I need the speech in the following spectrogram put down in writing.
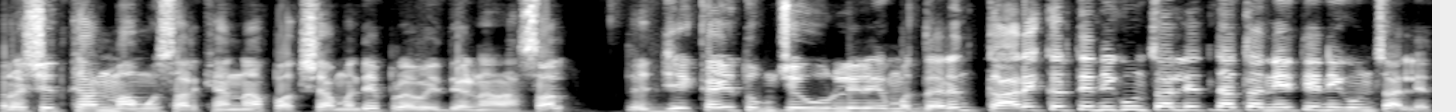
रशीद खान मामू सारख्यांना पक्षामध्ये प्रवेश देणार असाल. तर जे काही तुमचे उरलेले मतदार आहेत कार्यकर्ते निघून चाललेत ना आता नेते निघून चाललेत.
